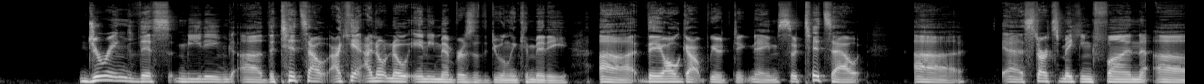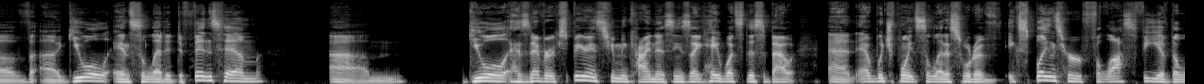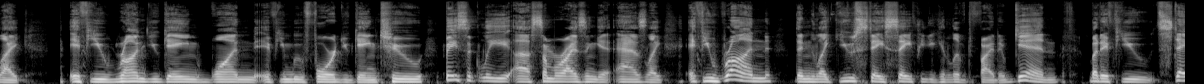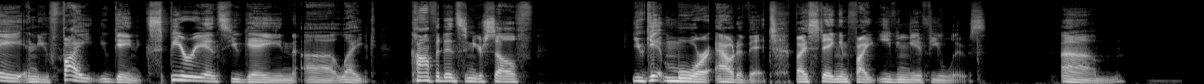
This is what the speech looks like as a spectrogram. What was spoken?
during this meeting, uh, the tits out. I can't. I don't know any members of the dueling committee. Uh, they all got weird nicknames. So tits out. Uh, uh, starts making fun of uh, and Suletta defends him. Um, has never experienced human kindness, and he's like, "Hey, what's this about?" And at which point, Suletta sort of explains her philosophy of the like, if you run, you gain one. If you move forward, you gain two. Basically, uh, summarizing it as like, if you run, then like you stay safe and you can live to fight again. But if you stay and you fight, you gain experience. You gain uh, like confidence in yourself. You get more out of it by staying and fight, even if you lose. Um.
